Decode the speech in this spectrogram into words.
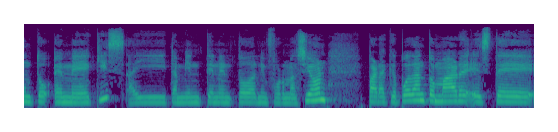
mx ahí también tienen toda la información para que puedan tomar este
